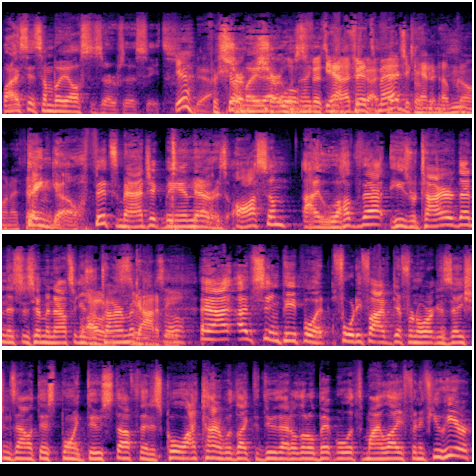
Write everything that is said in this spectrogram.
But I said somebody else deserves those seats. Yeah, for sure. Somebody that Shirtless will- Fitz yeah, Magic, I Fitz Magic ended up mm-hmm. going. I think. Bingo. Fitz Magic being there is awesome. I love that. He's retired then. This is him announcing his oh, I would retirement. assume Gotta so. be. Hey, I, I've seen people at 45 different organizations now at this point do stuff that is cool. I kind of would like to do that a little bit more with my life. And if you hear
